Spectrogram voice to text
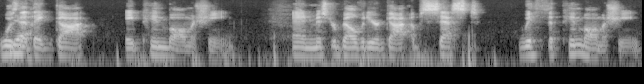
Was Yeah. that they got a pinball machine, and Mr. Belvedere got obsessed with the pinball machine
